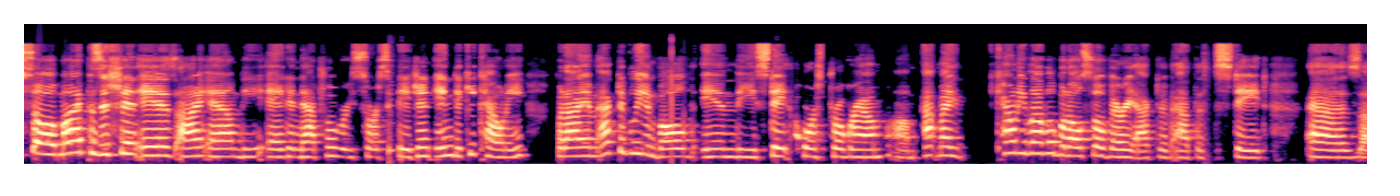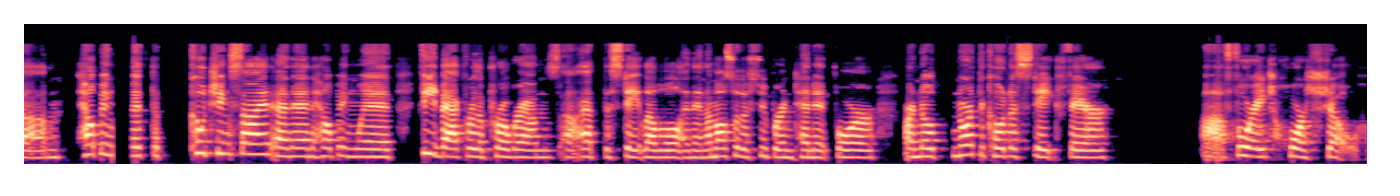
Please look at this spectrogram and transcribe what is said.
So, my position is I am the Ag and Natural Resource Agent in Dickey County but I am actively involved in the state horse program um, at my county level, but also very active at the state as um, helping with the coaching side and then helping with feedback for the programs uh, at the state level. And then I'm also the superintendent for our North Dakota State Fair uh, 4-H horse show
